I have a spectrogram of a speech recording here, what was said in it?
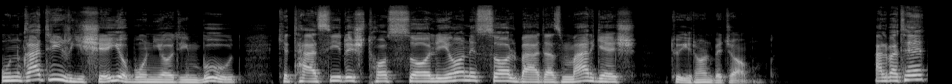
اونقدری ریشه‌ای و بنیادین بود که تأثیرش تا سالیان سال بعد از مرگش تو ایران به جا موند. البته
